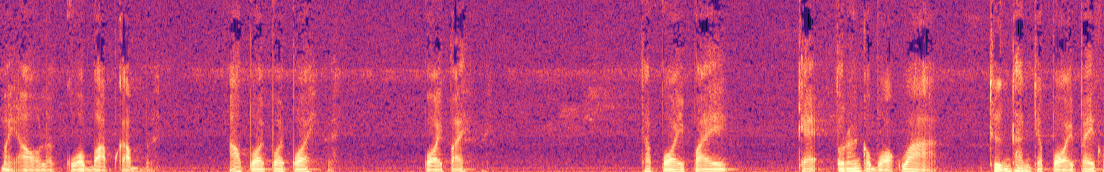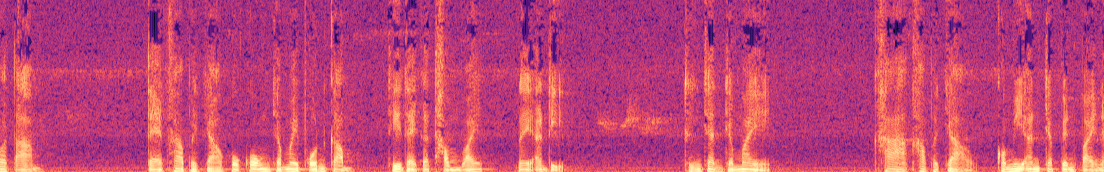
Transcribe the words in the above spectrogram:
ไม่เอาแล้วกลัวบาปกรรมเอาปล่อยปล่อยปล่อยปล่อยไป ถ้าปล่อยไป แกะตัวนั้นก็บอกว่า ถึงท่านจะปล่อยไปก็ตาม แต่ข้าพเจ้าโคงจะไม่พ้นกรรมที่ได้กระทำไว้ในอดีต ถึงจันจะไม่ฆ่าข้าพเจ้า ก็มีอันจะเป็นไปใน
